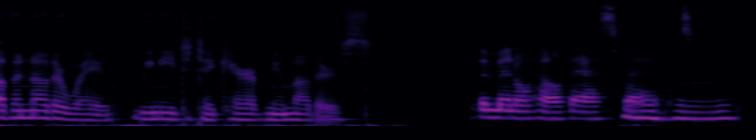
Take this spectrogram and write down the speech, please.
of another way we need to take care of new mothers. The mental health aspect. Mm-hmm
